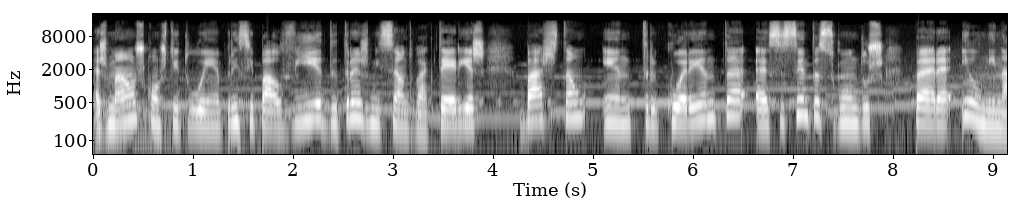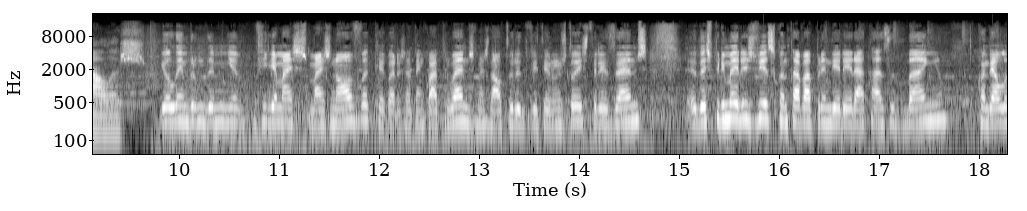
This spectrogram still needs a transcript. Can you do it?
As mãos constituem a principal via de transmissão de bactérias, bastam entre 40 a 60 segundos para eliminá-las. Eu lembro-me da minha filha mais, mais nova, que agora já tem 4 anos, mas na altura devia ter uns 2, 3 anos, das primeiras vezes quando estava a aprender a ir à casa de banho, quando ela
